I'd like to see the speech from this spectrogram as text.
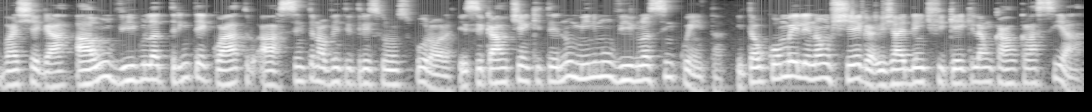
vai chegar a 1,34 a 193 km por hora. Esse carro tinha que ter no mínimo 1,50. Então como ele não chega, eu já identifiquei que ele é um carro classe A.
